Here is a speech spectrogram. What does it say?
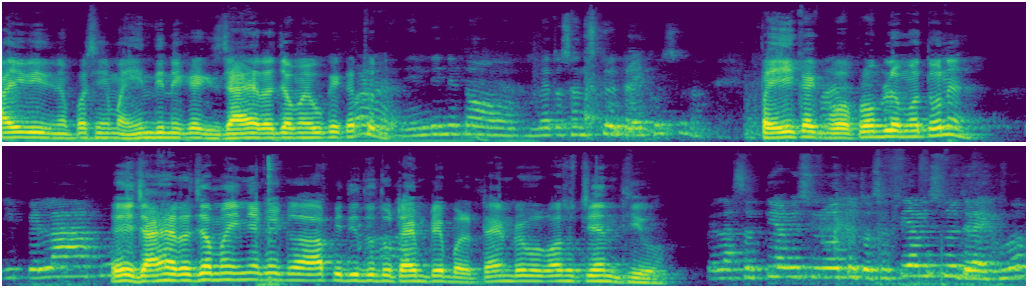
આવી ને પછી એમાં હિન્દીની કંઈક જાહેર રજામાં એવું કંઈક હતું ને? હિન્દીને તો મેં તો સંસ્કૃત રાખ્યું છે ને. પછી એ કંઈક પ્રોબ્લેમ હતો ને? એ જાહેર રજામાં એને કંઈક આપી દીધું હતું ટાઈમ ટેબલ ટાઈમ ટેબલ પાછું ચેન્જ થયું. પેલા સત્યાવીસનું હતું તો સત્યાવીસનું જ રાખ્યું.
